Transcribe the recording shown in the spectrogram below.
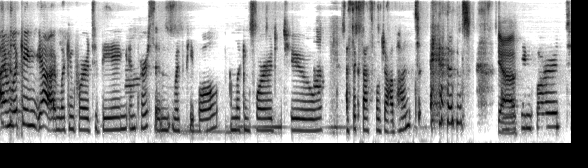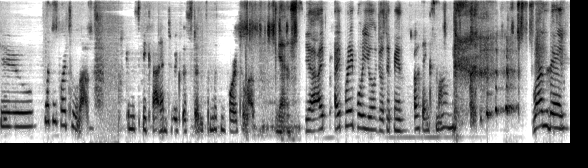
I'm looking, yeah, I'm looking forward to being in person with people. I'm looking forward to a successful job hunt. And I'm Yeah. looking forward to looking forward to love. I'm gonna speak that into existence. I'm looking forward to love. Yes. Yeah, I, I pray for you, Josephine. Oh, thanks, mom. One day.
